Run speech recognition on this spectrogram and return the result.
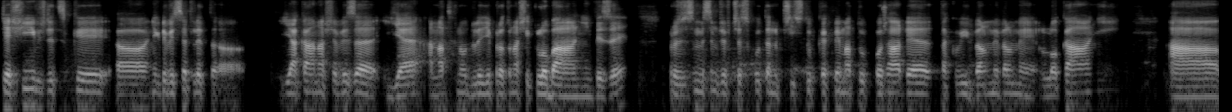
těžší vždycky někdy vysvětlit jaká naše vize je a natchnout lidi pro tu naši globální vizi, protože si myslím, že v Česku ten přístup ke klimatu pořád je takový velmi, velmi lokální a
